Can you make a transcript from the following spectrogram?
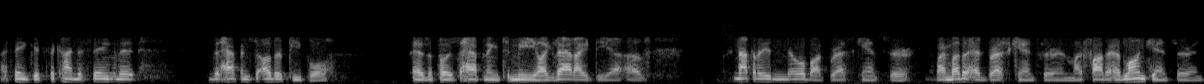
I think it's the kind of thing that that happens to other people as opposed to happening to me. Like that idea of not that I didn't know about breast cancer. My mother had breast cancer and my father had lung cancer, and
